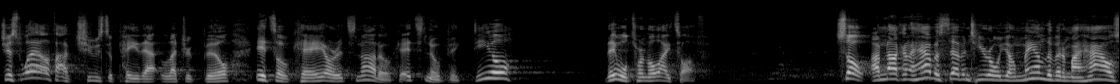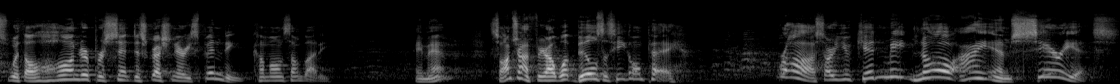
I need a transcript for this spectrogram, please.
Just, well, if I choose to pay that electric bill, it's okay or it's not okay. It's no big deal. They will turn the lights off. So I'm not gonna have a 17 year old young man living in my house with 100% discretionary spending. Come on, somebody. Amen. So I'm trying to figure out what bills is he gonna pay. Ross, are you kidding me? No, I am serious.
